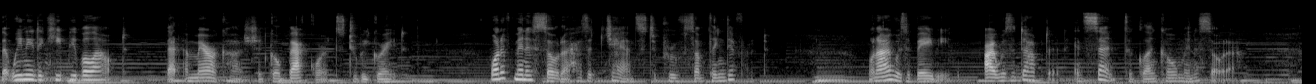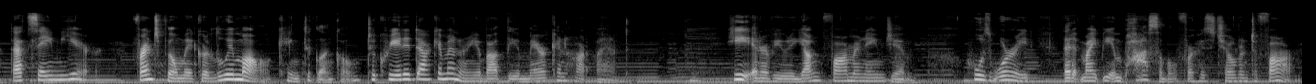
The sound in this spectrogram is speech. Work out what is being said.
that we need to keep people out, that America should go backwards to be great. What if Minnesota has a chance to prove something different? When I was a baby, I was adopted and sent to Glencoe, Minnesota. That same year, French filmmaker Louis Malle came to Glencoe to create a documentary about the American heartland. He interviewed a young farmer named Jim who was worried that it might be impossible for his children to farm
